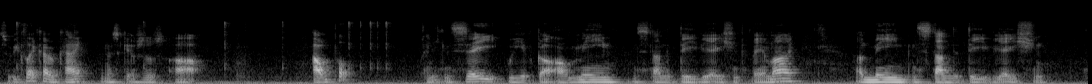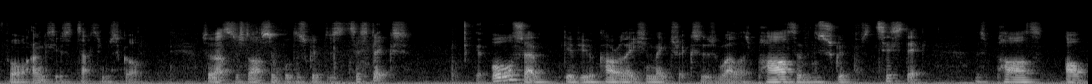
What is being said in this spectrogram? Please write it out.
So we click OK, and this gives us our output. And you can see we've got our mean and standard deviation for BMI, a mean and standard deviation for anxious attachment score. So that's just our simple descriptive statistics. It also gives you a correlation matrix as well as part of the descriptive statistic, as part of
